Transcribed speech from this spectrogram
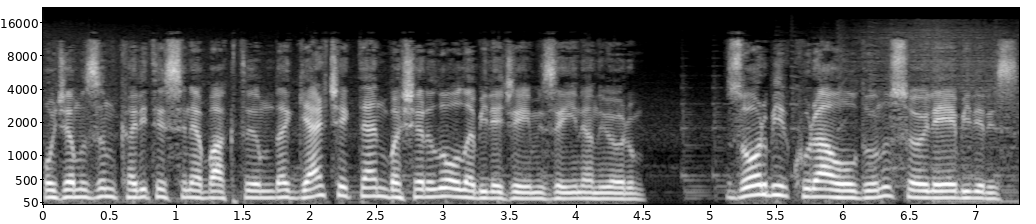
hocamızın kalitesine baktığımda gerçekten başarılı olabileceğimize inanıyorum. Zor bir kura olduğunu söyleyebiliriz.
